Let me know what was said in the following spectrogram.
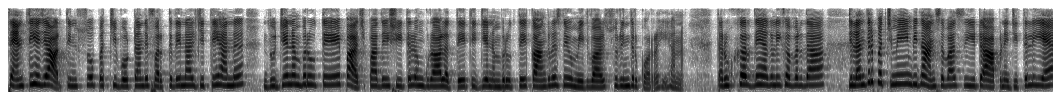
37325 ਵੋਟਾਂ ਦੇ ਫ਼ਰਕ ਦੇ ਨਾਲ ਜਿੱਤੇ ਹਨ। ਦੂਜੇ ਨੰਬਰ ਉੱਤੇ ਭਾਜਪਾ ਦੇ ਸ਼ੀਤਲ ਅੰਗੁਰਾਲ ਅਤੇ ਤੀਜੇ ਨੰਬਰ ਉੱਤੇ ਕਾਂਗਰਸ ਦੇ ਉਮੀਦਵਾਰ ਸੁਰਿੰਦਰ ਕੌਰ ਰਹੇ ਹਨ। ਤਾਂ ਰੁਕ ਕਰਦੇ ਹਾਂ ਅਗਲੀ ਖਬਰ ਦਾ। ਜਲੰਧਰ ਪੱਛਮੀ ਵਿਧਾਨ ਸਭਾ ਸੀਟ ਆਪ ਨੇ ਜਿੱਤ ਲਈ ਹੈ।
